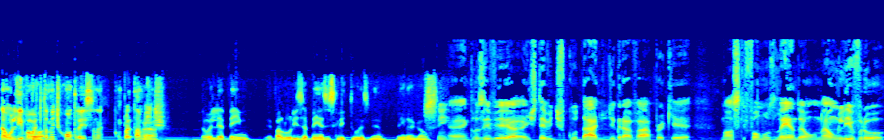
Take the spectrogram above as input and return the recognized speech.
Não, o livro vai Então- totalmente contra isso, né? Completamente. Então ele é bem valoriza bem as escrituras mesmo, bem legal. Sim. É, inclusive a gente teve dificuldade de gravar porque nós que fomos lendo, é um- não é um livro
